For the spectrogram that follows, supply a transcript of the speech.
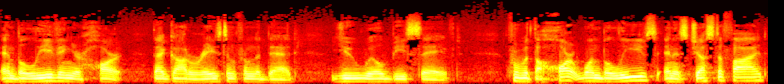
and believe in your heart that God raised him from the dead, you will be saved. For with the heart one believes and is justified,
